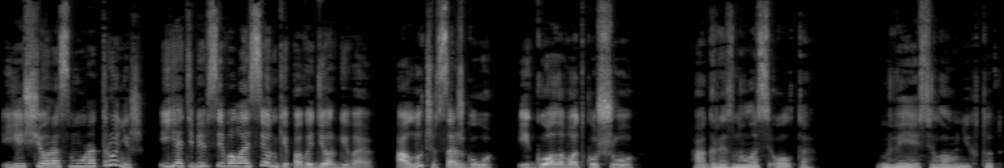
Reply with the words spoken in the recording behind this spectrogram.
Еще раз Мура тронешь, и я тебе все волосенки повыдергиваю, а лучше сожгу и голову откушу!» Огрызнулась Олта. «Весело у них тут».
